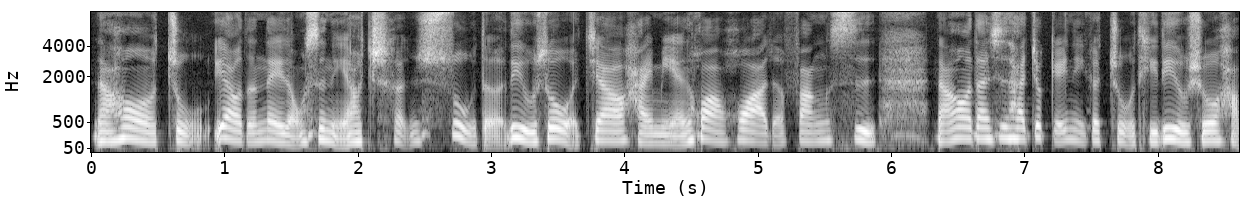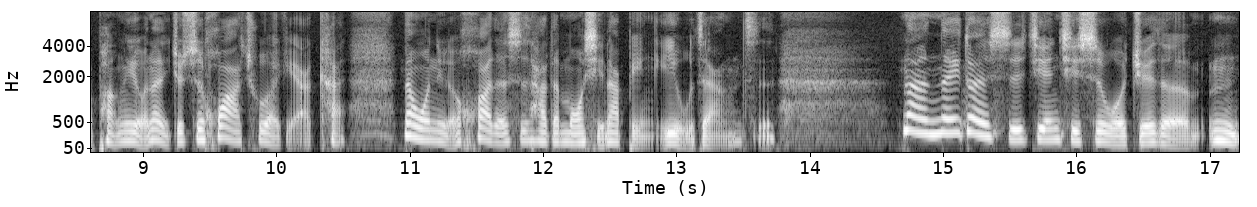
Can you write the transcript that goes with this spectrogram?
然后主要的内容是你要陈述的。例如说，我教海绵画画的方式，然后但是他就给你一个主题，例如说好朋友，那你就是画出来给他看。那我女儿画的是她的摩西那饼柚这样子。那那一段时间，其实我觉得，嗯，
